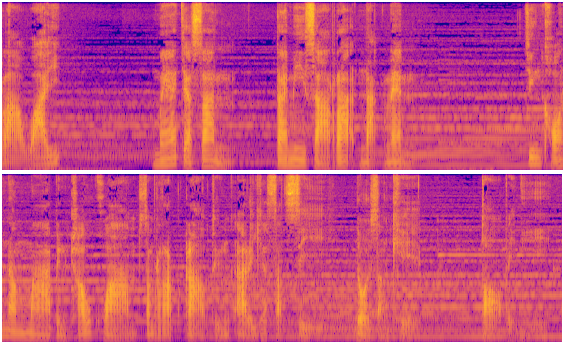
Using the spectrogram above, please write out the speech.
กล่าวไว้ แม้จะสั้นแต่มีสาระหนักแน่น จึงขอนำมาเป็นเขาความสำหรับกล่าวถึงอริยสัจสี่โดยสังเขปต่อไปนี้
